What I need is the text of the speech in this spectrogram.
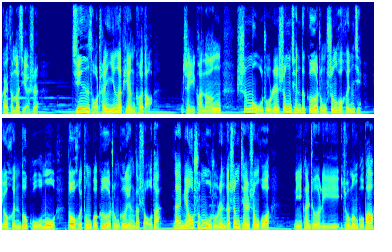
该怎么解释？金锁沉吟了片刻，道：“这可能是墓主人生前的各种生活痕迹。有很多古墓都会通过各种各样的手段来描述墓主人的生前生活。你看，这里有蒙古包，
